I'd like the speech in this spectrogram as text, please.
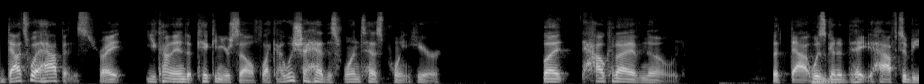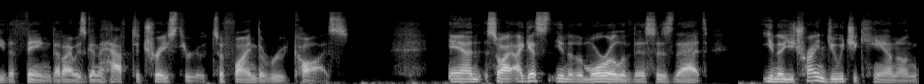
that's what happens right? You kind of end up kicking yourself like i wish i had this one test point here. But how could i have known that that was hmm. going to have to be the thing that i was going to have to trace through to find the root cause? And so I, I guess you know the moral of this is that you know you try and do what you can on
